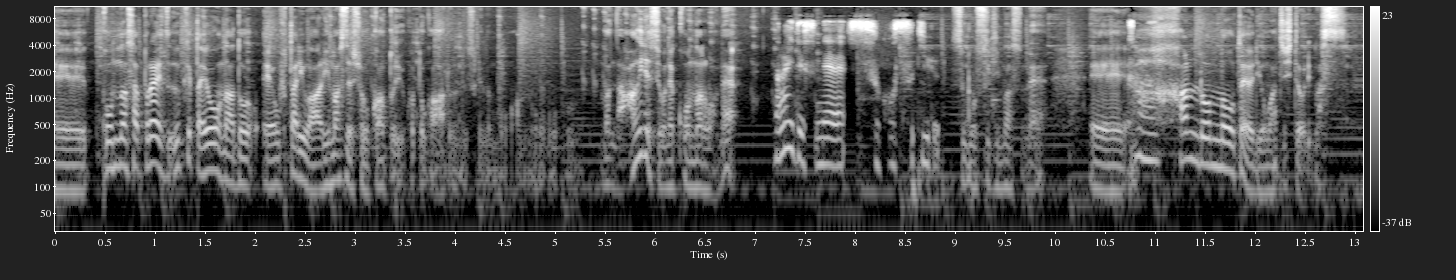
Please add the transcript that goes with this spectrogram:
えーこんなサプライズ受けたよなど、えーお二人はありますでしょうか？ということがあるんですけどもあの、まあ、ないですよねこんなのはねないですね。すごすぎる。すごすぎますね、えーはい反論のお便りお待ちしております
